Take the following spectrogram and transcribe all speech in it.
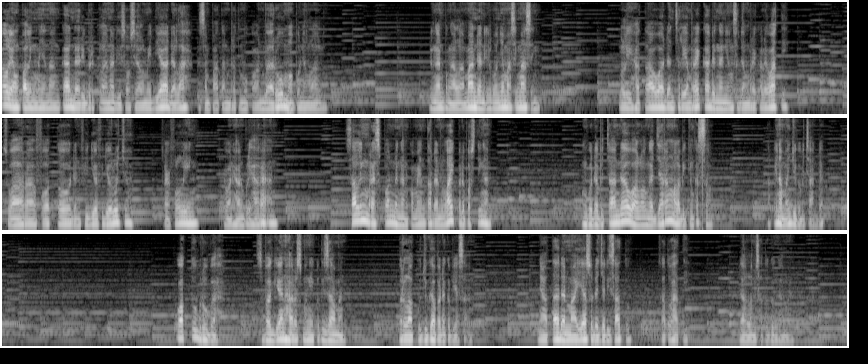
Hal yang paling menyenangkan dari berkelana di sosial media adalah kesempatan bertemu kawan baru maupun yang lalu. Dengan pengalaman dan ilmunya masing-masing. Melihat tawa dan ceria mereka dengan yang sedang mereka lewati. Suara, foto, dan video-video lucu, traveling, hewan-hewan peliharaan. Saling merespon dengan komentar dan like pada postingan Menggoda bercanda walau nggak jarang malah bikin kesel. Tapi namanya juga bercanda. Waktu berubah. Sebagian harus mengikuti zaman. Berlaku juga pada kebiasaan. Nyata dan maya sudah jadi satu, satu hati, dalam satu genggaman.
